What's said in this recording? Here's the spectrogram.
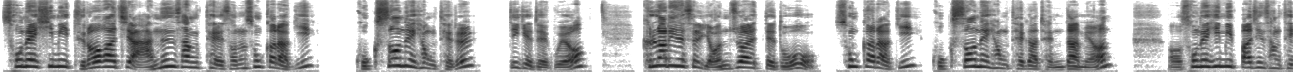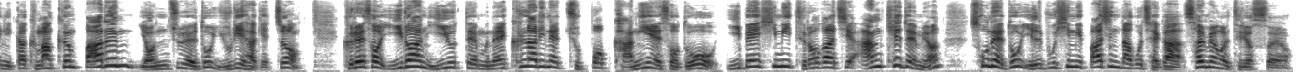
손에 힘이 들어가지 않은 상태에서는 손가락이 곡선의 형태를 띠게 되고요. 클라리넷을 연주할 때도 손가락이 곡선의 형태가 된다면 어, 손에 힘이 빠진 상태니까 그만큼 빠른 연주에도 유리하겠죠. 그래서 이러한 이유 때문에 클라리넷 주법 강의에서도 입에 힘이 들어가지 않게 되면 손에도 일부 힘이 빠진다고 제가 설명을 드렸어요.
